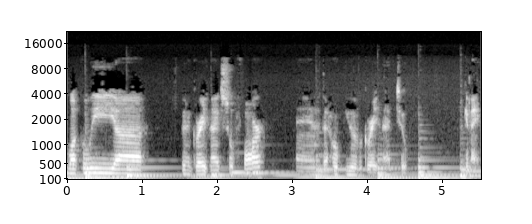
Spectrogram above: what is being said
Luckily, uh, it's been a great night so far, and I hope you have a great night too. Good night.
